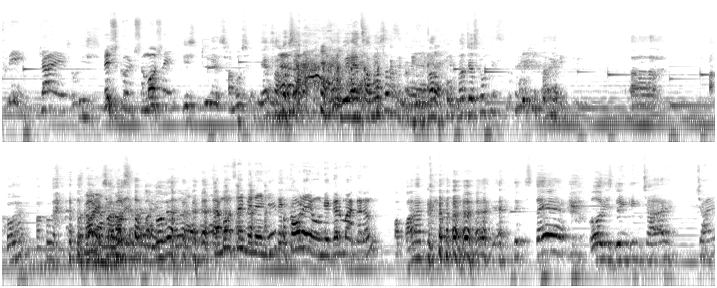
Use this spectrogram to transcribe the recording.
फ्री चाय So बिस्कुट समोसे he's doing samosa. Yeah, samosa. We had samosas, not not just cookies. Uh, Pakoda, samosa, pakoda. समोसे मिलेंगे पकौड़े होंगे गर्मा गर्म Papan, it's there. Oh, he's drinking chai. चाय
